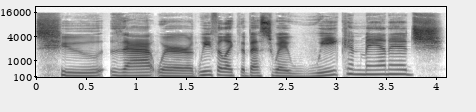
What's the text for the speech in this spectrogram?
to that where we feel like the best way we can manage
